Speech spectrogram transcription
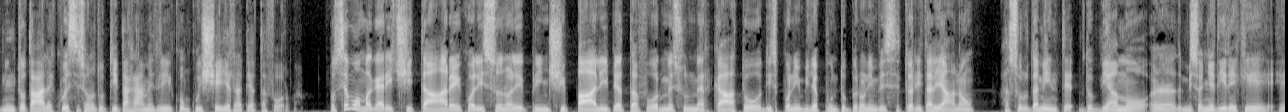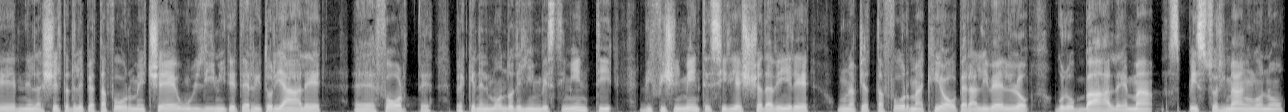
in totale questi sono tutti i parametri con cui scegliere la piattaforma. Possiamo magari citare quali sono le principali piattaforme sul mercato disponibili appunto per un investitore italiano? Assolutamente, Dobbiamo, eh, bisogna dire che eh, nella scelta delle piattaforme c'è un limite territoriale eh, forte, perché nel mondo degli investimenti difficilmente si riesce ad avere una piattaforma che opera a livello globale, ma spesso rimangono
